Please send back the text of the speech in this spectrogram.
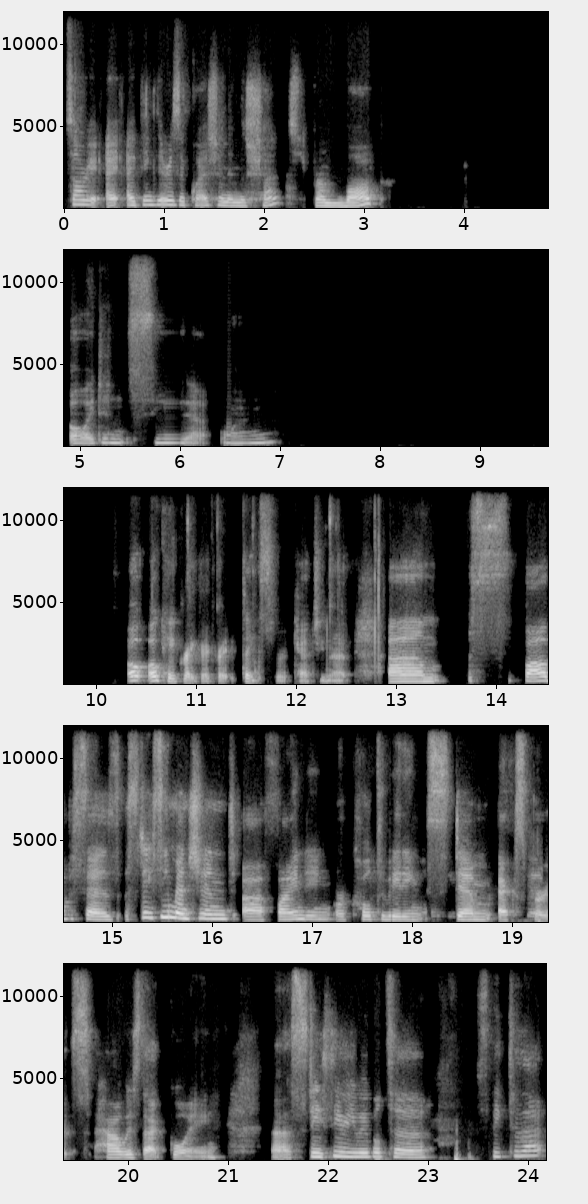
Sorry, I, I think there is a question in the chat from Bob. Oh, I didn't see that one. Oh, okay, great, great, great. Thanks for catching that. Um, Bob says, Stacy mentioned uh, finding or cultivating STEM experts. How is that going? Uh, Stacy, are you able to speak to that?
